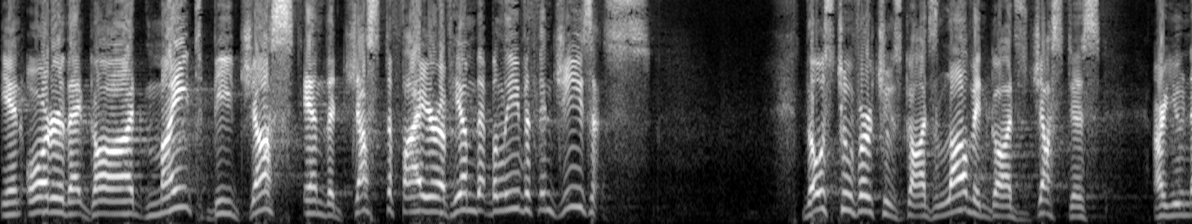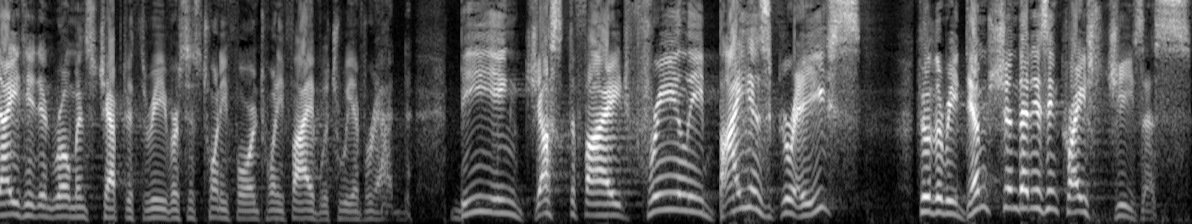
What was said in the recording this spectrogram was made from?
In order that God might be just and the justifier of him that believeth in Jesus. Those two virtues, God's love and God's justice, are united in Romans chapter 3, verses 24 and 25, which we have read. Being justified freely by his grace through the redemption that is in Christ Jesus,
